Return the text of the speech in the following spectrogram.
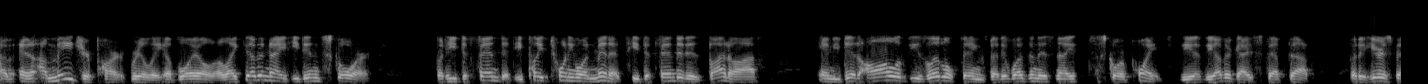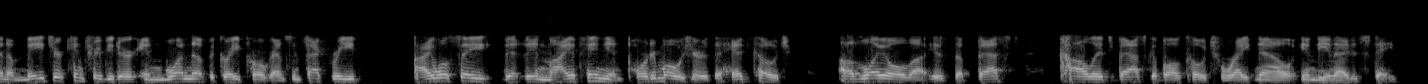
a, a major part really of Loyola. Like the other night, he didn't score, but he defended. He played 21 minutes. He defended his butt off, and he did all of these little things. But it wasn't his night to score points. The the other guys stepped up. But Aher's been a major contributor in one of the great programs. In fact, Reed, I will say that, in my opinion, Porter Moser, the head coach of Loyola, is the best college basketball coach right now in the United States.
